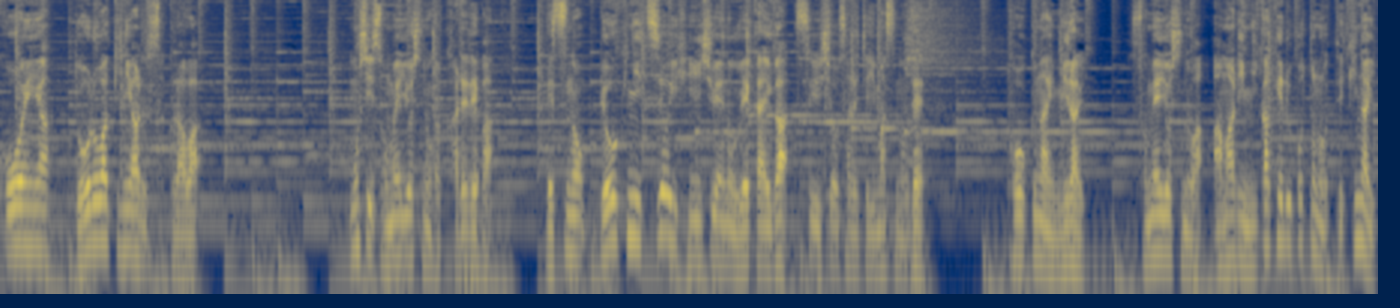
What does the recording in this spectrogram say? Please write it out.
公園や道路脇にある桜は、もしソメイヨシノが枯れれば、別の病気に強い品種への植え替えが推奨されていますので、遠くない未来、ソメイヨシノはあまり見かけることのできない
